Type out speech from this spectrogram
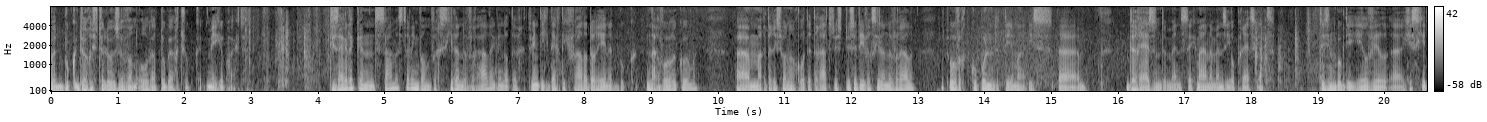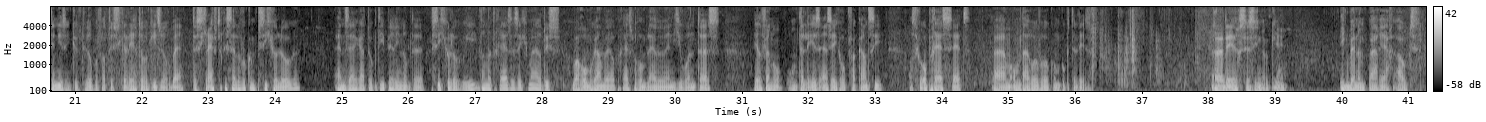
heb het boek De Rusteloze van Olga Tokarczuk meegebracht. Het is eigenlijk een samenstelling van verschillende verhalen. Ik denk dat er 20, 30 verhalen doorheen het boek naar voren komen. Uh, maar er is wel een rode draad dus tussen die verschillende verhalen. Het overkoepelende thema is uh, de reizende mens, zeg maar, een mens die op reis gaat. Het is een boek die heel veel uh, geschiedenis en cultuur bevat, dus je leert er ook iets doorbij. De schrijfster is zelf ook een psychologe. En zij gaat ook dieper in op de psychologie van het reizen, zeg maar. Dus waarom gaan wij op reis? Waarom blijven wij niet gewoon thuis? Heel fijn om, te lezen, en zeker op vakantie, als je op reis bent, um, om daarover ook een boek te lezen. Uh, de eerste zin, oké. Okay. Ja. Ik ben een paar jaar oud.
